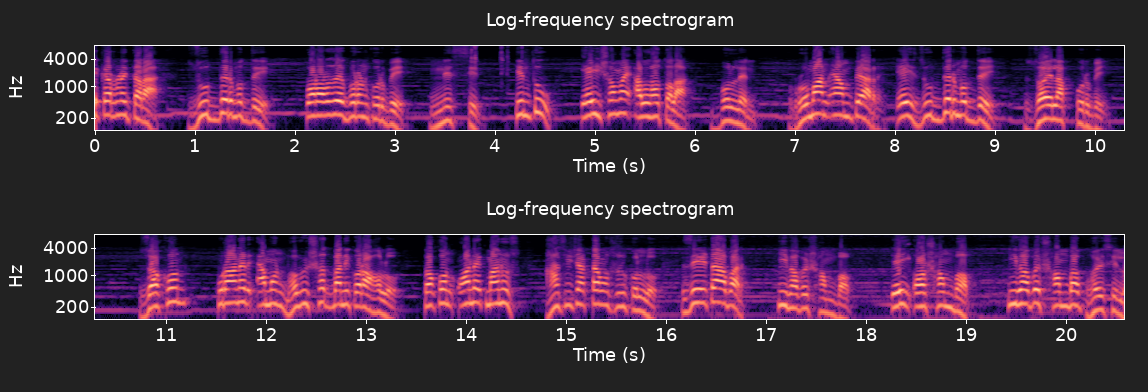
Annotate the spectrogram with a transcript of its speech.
এ কারণেই তারা যুদ্ধের মধ্যে পরাজয় বরণ করবে নিশ্চিত। কিন্তু এই সময় আল্লাহ তালা বললেন, রোমান আম্পায়ার এই যুদ্ধের মধ্যে জয়লাভ করবে। যখন কোরআনের এমন ভবিষ্যৎবাণী করা হলো, তখন অনেক মানুষ হাসি ঠাট্টামো শুরু করল যে এটা আবার কীভাবে সম্ভব? এই অসম্ভব কীভাবে সম্ভব হয়েছিল?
